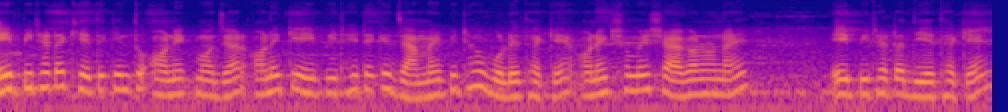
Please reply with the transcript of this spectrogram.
এই পিঠাটা খেতে কিন্তু অনেক মজার। অনেকে এই পিঠাটাকে জামাই পিঠাও বলে থাকে। অনেক সময় সাগরণায় এই পিঠাটা দিয়ে থাকে।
